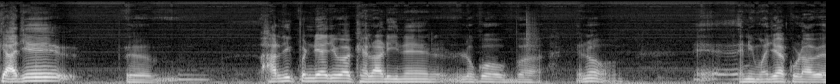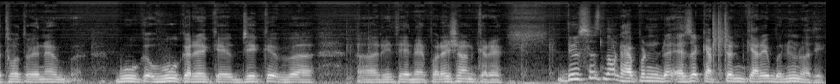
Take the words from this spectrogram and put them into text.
કે આજે હાર્દિક પંડ્યા જેવા ખેલાડીને લોકો એનો એની મજાક ઉડાવે અથવા તો એને બૂ વૂ કરે કે જે કે રીતે એને પરેશાન કરે. This is not happen as a captain ક્યારેય બન્યું નથી.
